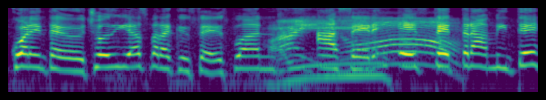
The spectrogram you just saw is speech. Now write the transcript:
48 días para que ustedes puedan hacer este trámite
